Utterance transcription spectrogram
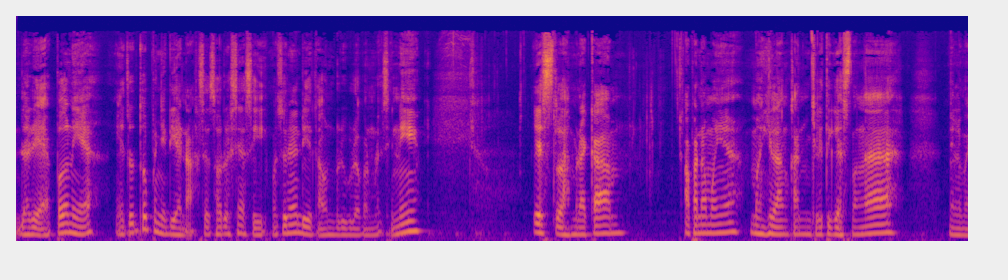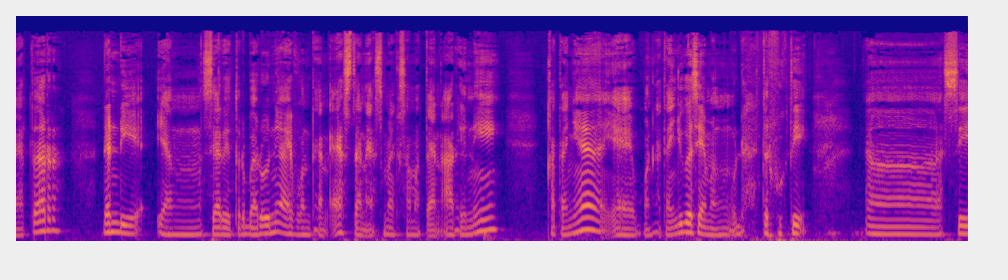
dari Apple nih ya, itu tuh penyediaan aksesorisnya sih. Maksudnya di tahun 2018 ini, ya setelah mereka apa namanya menghilangkan jack tiga setengah mm dan di yang seri terbaru ini iPhone 10s, 10s Max sama 10R ini katanya ya bukan katanya juga sih emang udah terbukti uh, si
